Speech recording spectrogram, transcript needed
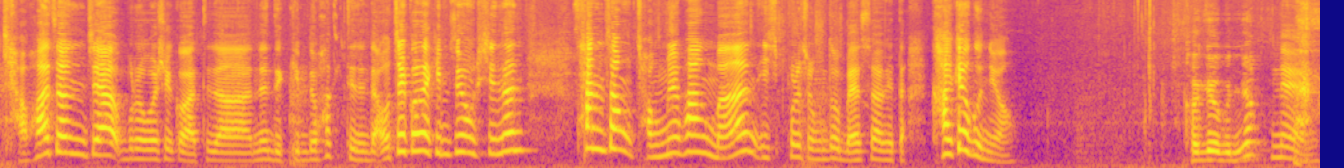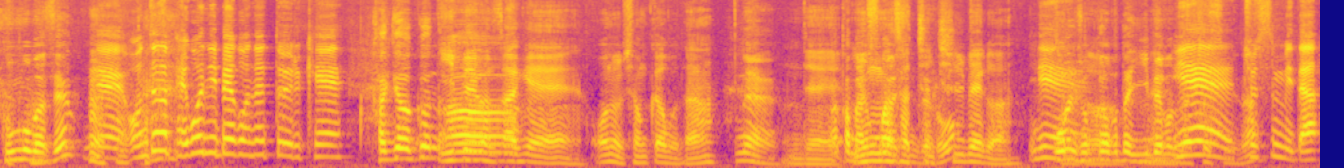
자화전자 물어보실 것 같다는 느낌도 확 드는데 어쨌거나 김수용 씨는 삼성 정밀화학만 20% 정도 매수하겠다. 가격은요? 가격은요? 네. 궁금하세요? 네. 언제나 100원, 200원에 또 이렇게 가격은 200원 아, 싸게 오늘 정가보다 네. 이제 아까 말씀하신 대로 64,700원. 예. 오늘 종가보다 200원 예, 낮췄습니다. 좋습니다.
